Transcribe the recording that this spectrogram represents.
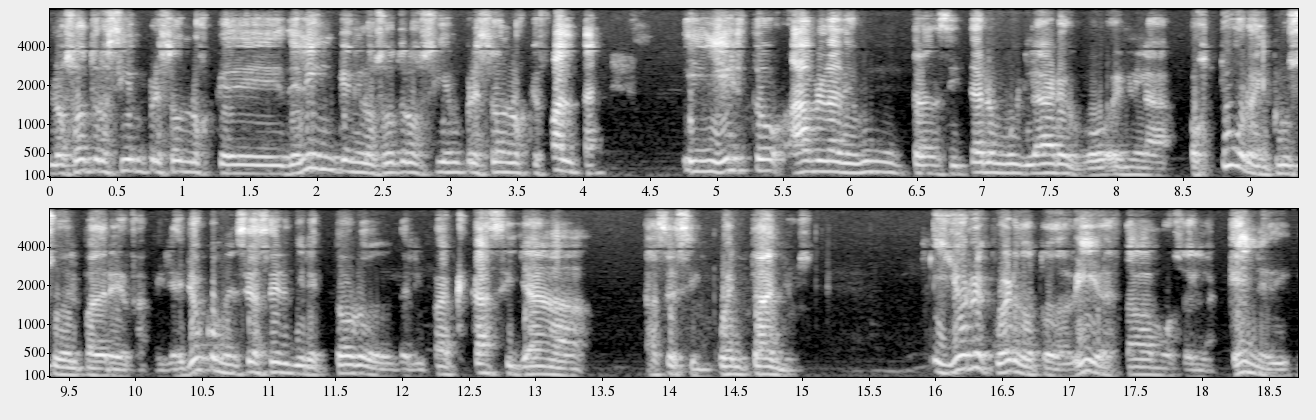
los otros siempre son los que delinquen, los otros siempre son los que faltan. Y esto habla de un transitar muy largo en la postura incluso del padre de familia. Yo comencé a ser director del IPAC casi ya hace 50 años. Y yo recuerdo todavía, estábamos en la Kennedy,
